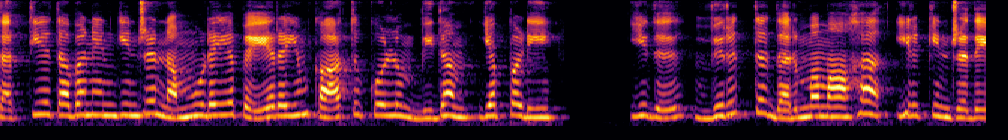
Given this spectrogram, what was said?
சத்தியதபன் என்கின்ற நம்முடைய பெயரையும் காத்துக்கொள்ளும் விதம் எப்படி? இது விருத்த தர்மமாக இருக்கின்றதே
